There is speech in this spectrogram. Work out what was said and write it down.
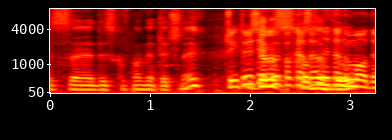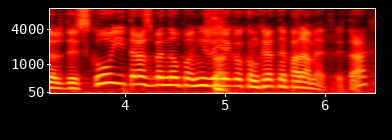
z dysków magnetycznych. Czyli tu jest teraz jakby pokazany ten model dysku i teraz będą poniżej Tak. jego konkretne parametry, tak?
